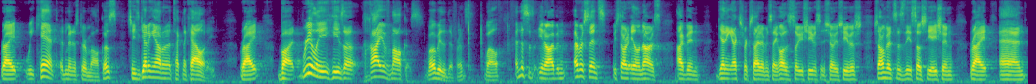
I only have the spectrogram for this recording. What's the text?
right, we can't administer malchus. So he's getting out on a technicality, right? But really, he's a chayiv Malkus. What would be the difference? Well, and this is, you know, I've been, ever since we started Elonaris, I've been getting extra excited. I've been saying, oh, this is so yeshivish, this is so yeshivish. Some of it is the association, right? And,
